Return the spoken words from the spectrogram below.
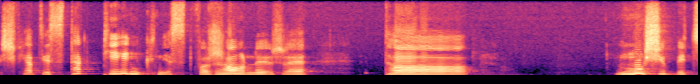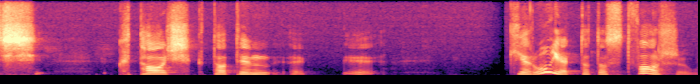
świat jest tak pięknie stworzony, że to musi być ktoś, kto tym kieruje, kto to stworzył.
